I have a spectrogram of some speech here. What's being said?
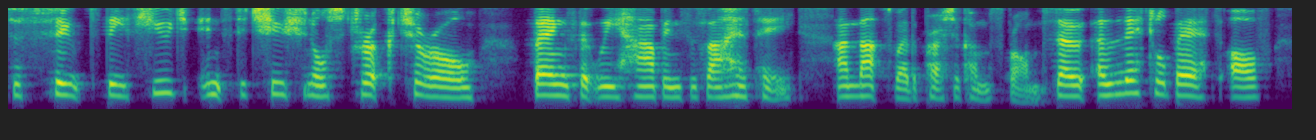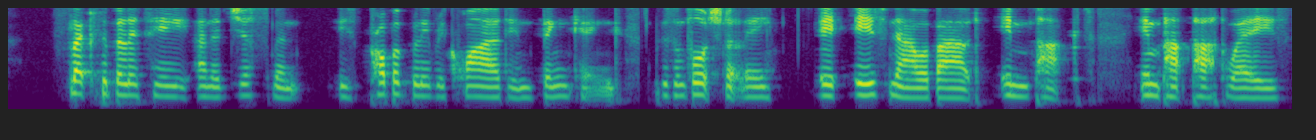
to suit these huge institutional, structural things that we have in society. And that's where the pressure comes from. So a little bit of flexibility and adjustment is probably required in thinking because unfortunately it is now about impact, impact pathways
